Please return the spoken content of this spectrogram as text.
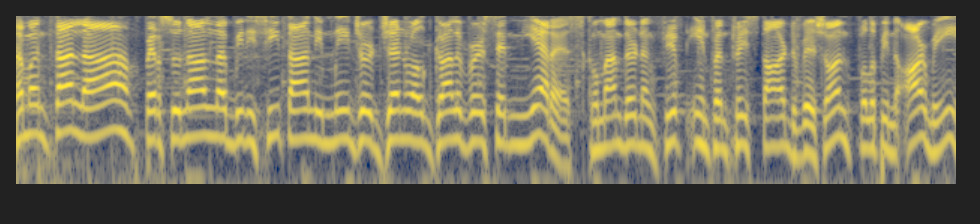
Samantala, personal na binisita ni Major General Gulliver Senieres, commander ng 5th Infantry Star Division, Philippine Army,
